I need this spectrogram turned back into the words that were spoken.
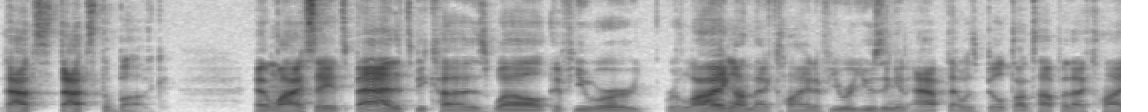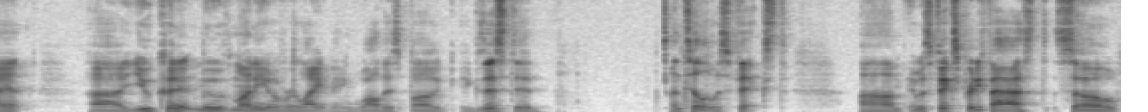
That's that's the bug. And why I say it's bad, it's because well, if you were relying on that client, if you were using an app that was built on top of that client, uh, you couldn't move money over Lightning while this bug existed until it was fixed. Um, it was fixed pretty fast, so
